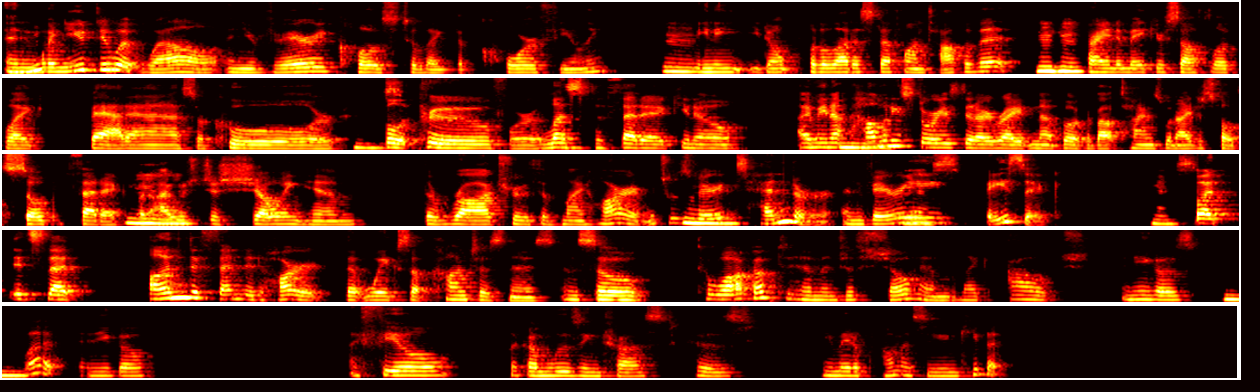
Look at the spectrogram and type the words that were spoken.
and mm-hmm. when you do it well and you're very close to like the core feeling, mm-hmm. meaning you don't put a lot of stuff on top of it, mm-hmm. trying to make yourself look like badass or cool or bulletproof or less pathetic, you know. I mean, how mm-hmm. many stories did I write in that book about times when I just felt so pathetic, but I was just showing him the raw truth of my heart, which was very mm-hmm. tender and very yes. basic. Yes. But it's that undefended heart that wakes up consciousness. And so mm. to walk up to him and just show him, like, ouch. And he goes, mm. What? And you go, I feel like I'm losing trust because you made a promise and you can keep it.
